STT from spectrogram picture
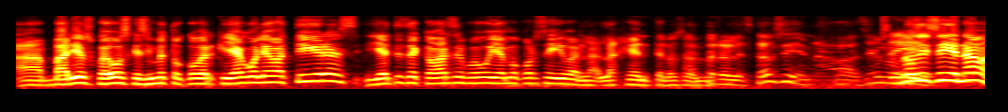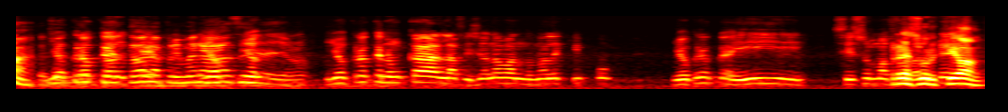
a varios juegos que sí me tocó ver que ya goleaba Tigres y antes de acabarse el juego ya mejor se iban la, gente. Los, ah, pero el estadio se llenaba. ¿sí? No, sí se llenaba. Yo creo que toda la primera yo, base yo, creo que nunca la afición abandonó el equipo. Yo creo que ahí sí hizo más Resurgió.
